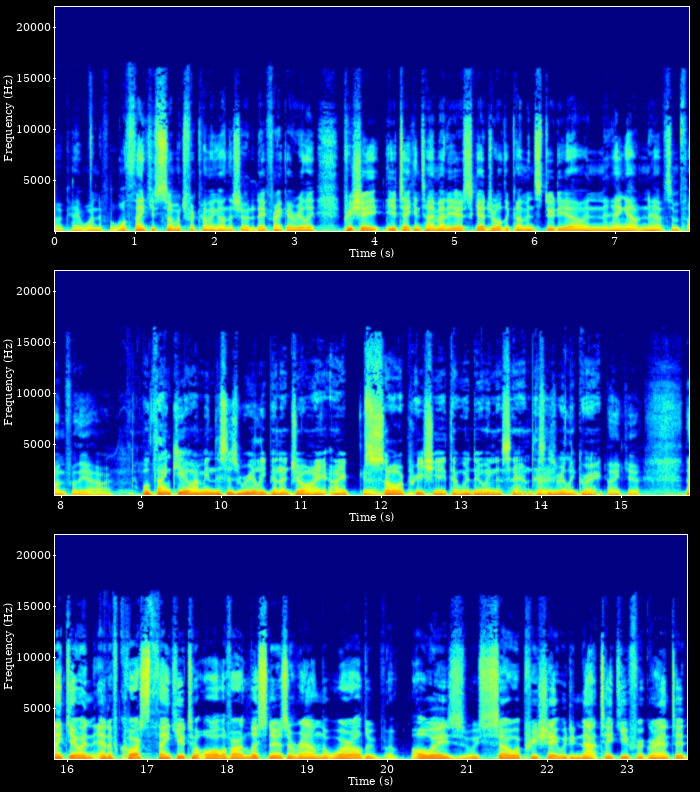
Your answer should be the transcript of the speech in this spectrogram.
Okay, wonderful. Well, thank you so much for coming on the show today, Frank. I really appreciate you taking time out of your schedule to come in studio and hang out and have some fun for the hour. Well, thank you. I mean, this has really been a joy. I Good. so appreciate that we're doing this, Sam. This is really great. Thank you. Thank you. And, and of course, thank you to all of our listeners around the world. We always, we so appreciate, we do not take you for granted.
